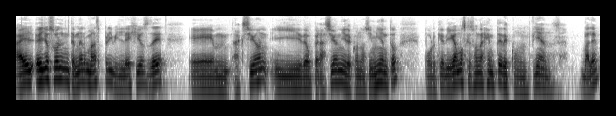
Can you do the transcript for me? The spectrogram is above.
Ellos suelen tener más privilegios de em, acción y de operación y de conocimiento porque digamos que son la gente de confianza, ¿vale?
